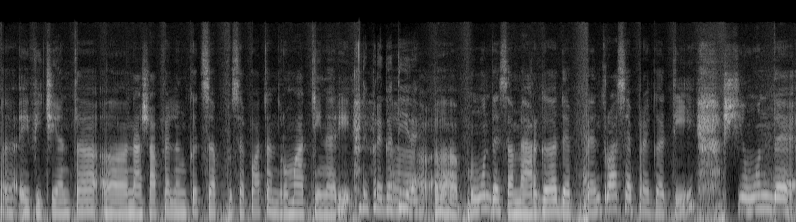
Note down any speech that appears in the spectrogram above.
uh, eficientă, uh, în așa fel încât să se poată îndruma tinerii. De pregătire. Uh, uh, unde să meargă, de, pentru a se pregăti și unde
